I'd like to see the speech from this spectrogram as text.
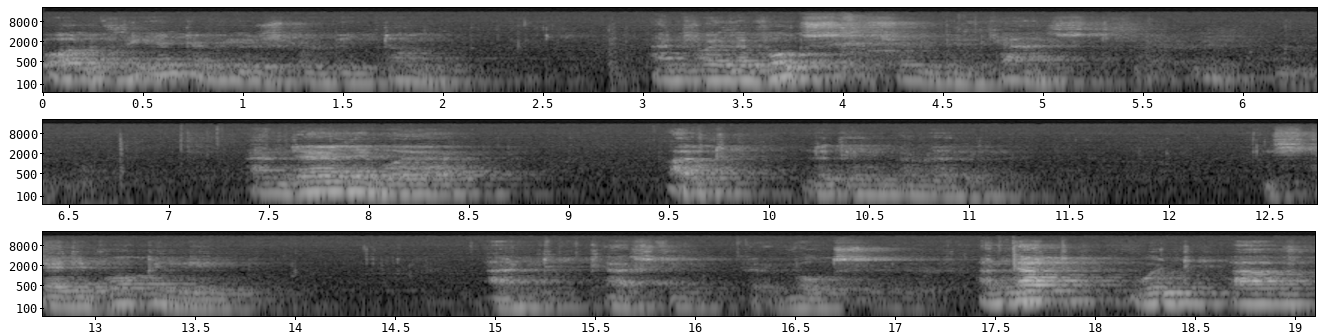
all of the interviews were being done and where the votes should been cast. And there they were, out looking around, instead of walking in and casting their votes. And that would have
